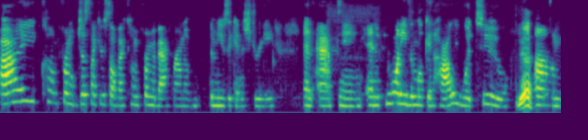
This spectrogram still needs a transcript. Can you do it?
I come from just like yourself. I come from a background of the music industry and acting, and if you want to even look at Hollywood too, yeah. Um,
